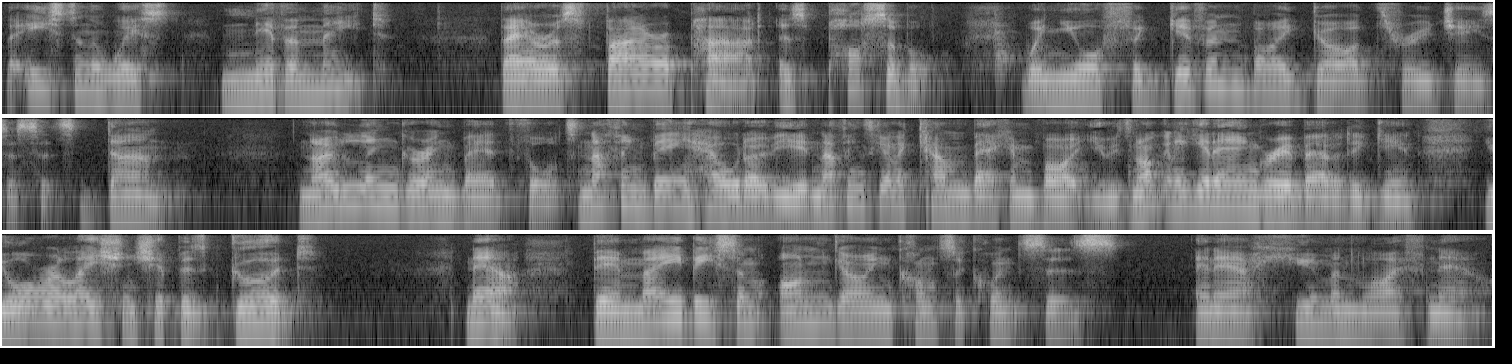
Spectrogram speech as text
The east and the west never meet, they are as far apart as possible. When you're forgiven by God through Jesus, it's done. No lingering bad thoughts, nothing being held over you, nothing's going to come back and bite you. He's not going to get angry about it again. Your relationship is good. Now, there may be some ongoing consequences in our human life now.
